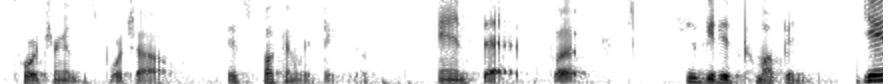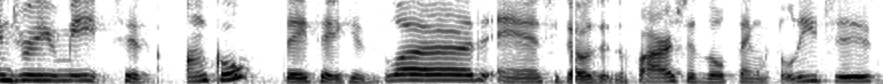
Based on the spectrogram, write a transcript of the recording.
the torturing of this poor child. It's fucking ridiculous and sad, but he'll get his comeuppance. Gendry meets his uncle. They take his blood, and she throws it in the fire. She does a little thing with the leeches,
